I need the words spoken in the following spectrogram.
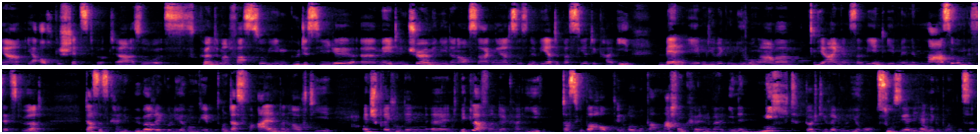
ja, ja auch geschätzt wird. Ja, also es könnte man fast so wie ein Gütesiegel äh, made in Germany dann auch sagen, ja, das ist eine wertebasierte KI. Wenn eben die Regulierung aber, wie eingangs erwähnt, eben in einem Maße umgesetzt wird, dass es keine Überregulierung gibt und dass vor allem dann auch die entsprechenden äh, Entwickler von der KI das überhaupt in Europa machen können, weil ihnen nicht durch die Regulierung zu sehr die Hände gebunden sind.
